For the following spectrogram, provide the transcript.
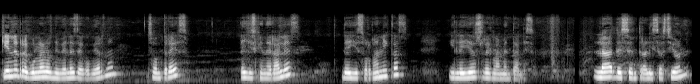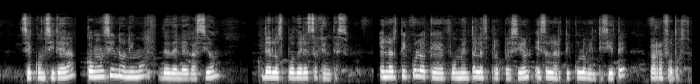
¿Quiénes regulan los niveles de gobierno? Son tres, leyes generales, leyes orgánicas y leyes reglamentales. La descentralización se considera como un sinónimo de delegación de los poderes agentes. El artículo que fomenta la expropiación es el artículo 27, párrafo 2.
